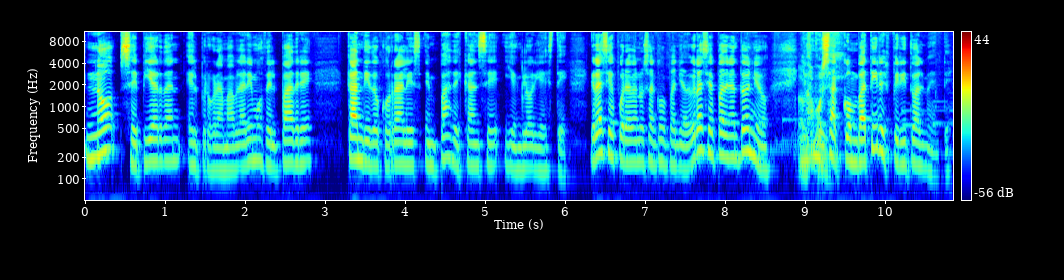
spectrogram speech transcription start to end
No se pierdan el programa. Hablaremos del padre Cándido Corrales, en paz descanse y en gloria esté. Gracias por habernos acompañado. Gracias, Padre Antonio. Y vamos a combatir espiritualmente.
